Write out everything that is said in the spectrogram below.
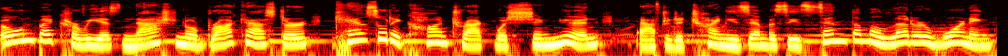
owned by Korea's national broadcaster, canceled a contract with Shin after the Chinese embassy sent them a letter warning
